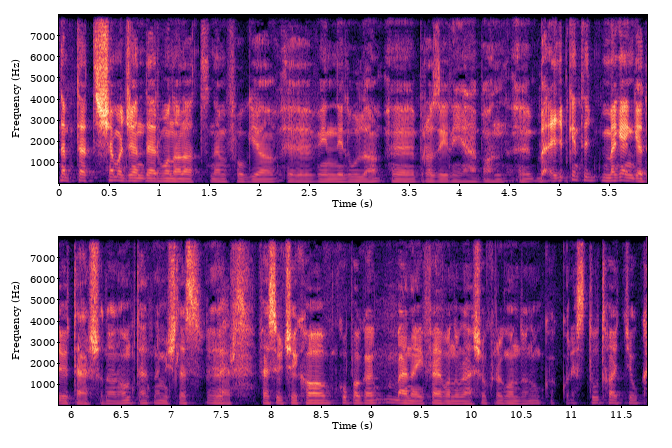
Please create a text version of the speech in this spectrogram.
nem, tehát sem a gender vonalat nem fogja uh, vinni Lula uh, Brazíliában. Uh, egyébként egy megengedő társadalom, tehát nem is lesz uh, feszültség, ha Copacabana felvonulásokra gondolunk, akkor ezt tudhatjuk.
